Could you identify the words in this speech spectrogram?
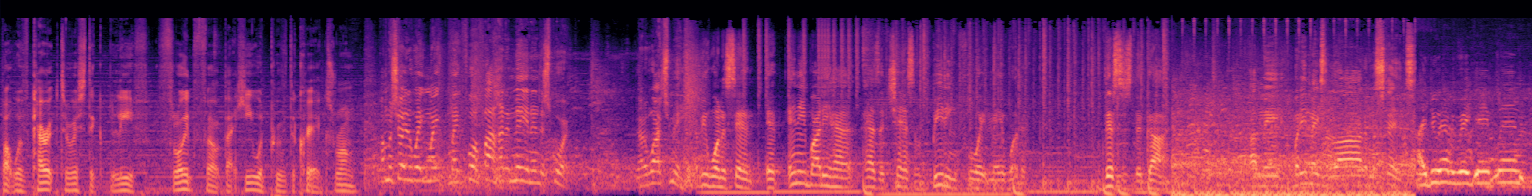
but with characteristic belief, Floyd felt that he would prove the critics wrong. I'm gonna show you the way you make, make four or five hundred million in the sport. You gotta watch me. Everyone is saying if anybody has, has a chance of beating Floyd Mayweather, this is the guy. I mean, but he makes a lot of mistakes. I do have a great game plan.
